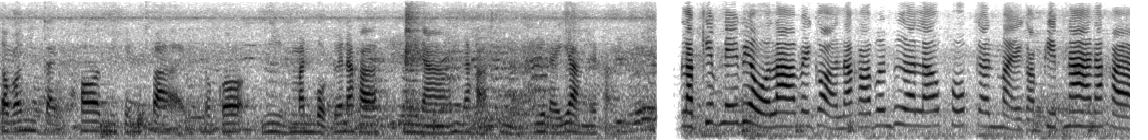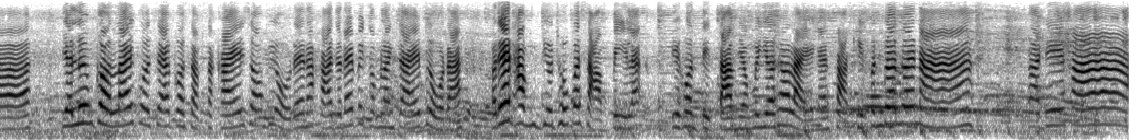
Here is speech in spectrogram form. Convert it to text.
แล้วก็มีไก่ทอด มีเฟรนฟราย แล้วก็มีมันบดด้วยนะคะ มีน้ำนะคะมีมีหลายอย่างเลยค่ะสำหรับคลิปนี้พี่โอลาไปก่อนนะคะ เพื่อนๆ แล้วพบกันใหม่กับคลิปหน้านะคะ อย่าลืมกดไลค์ กดแชร์ กด subscribe ให้ช่องพี่โอด้วยนะคะ จะได้เป็นกำลังใจให้พี่โอนะเราได้ทำ YouTube มา 3 ปีแล้ว มีคนติดตามยังไม่เยอะเท่าไหร่ยังไงฝากคลิปเพื่อนๆด้วยนะ สวัสดีค่ะ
